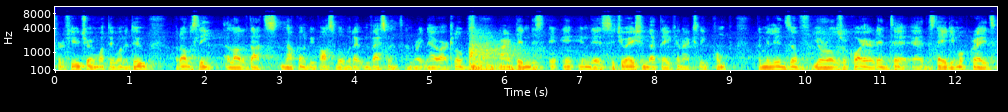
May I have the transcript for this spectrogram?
for the future and what they want to do. But obviously, a lot of that's not going to be possible without investment. And right now, our clubs aren't in this in the situation that they can actually pump the millions of euros required into uh, the stadium upgrades.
